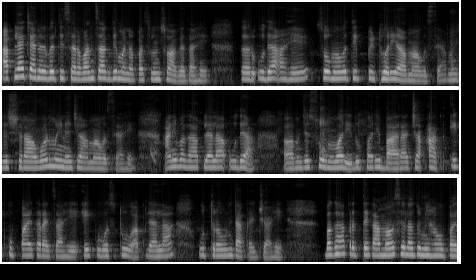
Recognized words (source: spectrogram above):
आपल्या चॅनलवरती सर्वांचं अगदी मनापासून स्वागत आहे. तर उद्या आहे सोमवती पिठोरी अमावस्या म्हणजे श्रावण महिन्याची अमावस्या आहे. आणि बघा आपल्याला उद्या म्हणजे सोमवारी दुपारी बाराच्या आत एक उपाय करायचा आहे. एक वस्तू आपल्याला उतरवून टाकायची आहे. बघा प्रत्येक अमावस्येला तुम्ही हा उपाय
